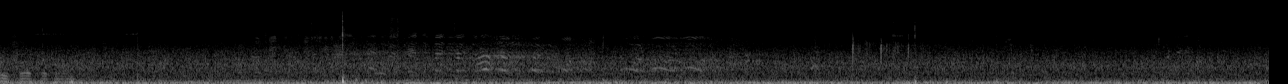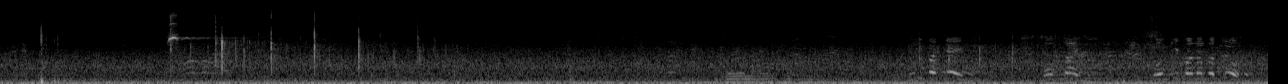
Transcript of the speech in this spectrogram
Lufo охота нам. Keeper change. Offside. Goalkeeper number two.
